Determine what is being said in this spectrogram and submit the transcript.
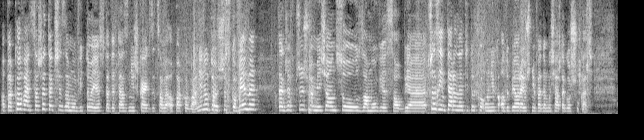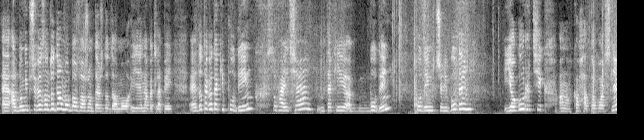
opakowań, saszetek się zamówi, to jest wtedy ta zniżka jak za całe opakowanie, no to już wszystko wiemy, Także w przyszłym miesiącu zamówię sobie przez internet i tylko u nich odbiorę, już nie będę musiała tego szukać. E, Albo mi przywiozą do domu, bo wożą też do domu i nawet lepiej. E, Do tego taki pudding, słuchajcie, taki e, budyń. Pudding, czyli budyń, jogurcik, ona kocha to właśnie.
